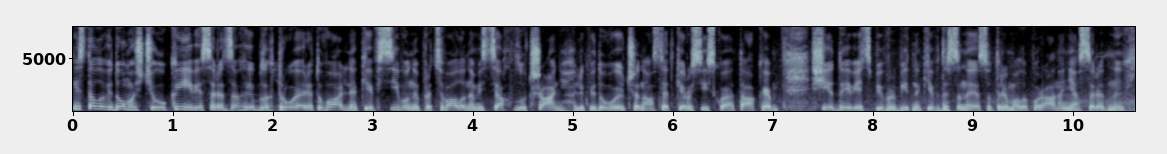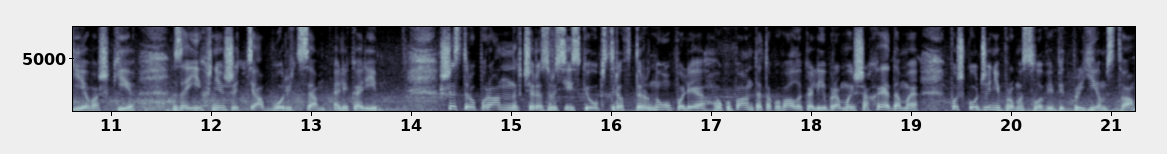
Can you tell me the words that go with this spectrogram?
І стало відомо, що у Києві серед загиблих троє рятувальників. Всі вони працювали на місцях влучань, ліквідовуючи наслідки російської атаки. Ще дев'ять співробітників ДСНС отримали поранення. Серед них є важкі. За їхнє життя борються лікарі. Шестеро поранених через російський обстріл в Тернополі. Окупанти атакували калібрами і шахедами. Пошкоджені промислові підприємства.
